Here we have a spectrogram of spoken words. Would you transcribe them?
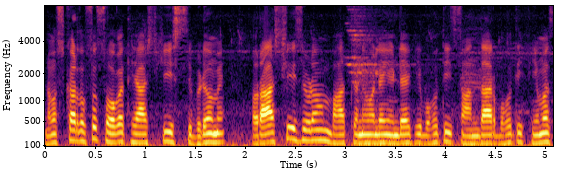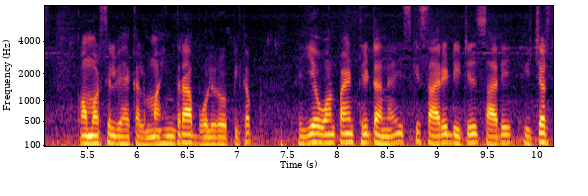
नमस्कार दोस्तों, स्वागत है आज की इस वीडियो में। और आज की इस वीडियो में हम बात करने वाले हैं इंडिया की बहुत ही शानदार, बहुत ही famous commercial vehicle Mahindra Bolero pickup ये 1.3 टन है। इसकी सारी डिटेल्स सारी फीचर्स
